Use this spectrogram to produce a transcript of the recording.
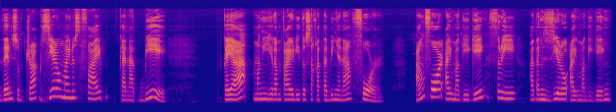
Then subtract 0 minus 5 cannot be. Kaya, manghihiram tayo dito sa katabi niya na 4. Ang 4 ay magiging 3 at ang 0 ay magiging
